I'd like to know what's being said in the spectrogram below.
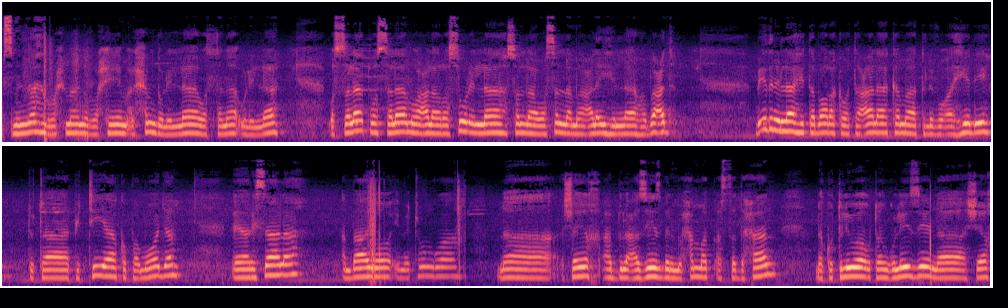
بسم الله الرحمن الرحيم الحمد لله والثناء لله والصلاة والسلام على رسول الله صلى وسلم عليه الله وبعد بإذن الله تبارك وتعالى كما tulivyoahidi tutapitia kwa pamoja e, risala ambayo imetungwa na Sheikh Abdul Aziz bin Muhammad As-Sadhan na kutuliwa utangulizi na Sheikh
